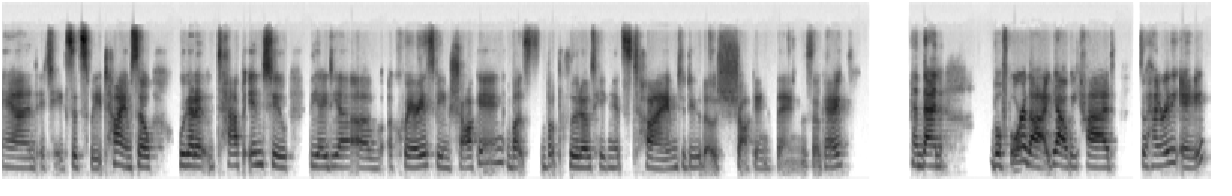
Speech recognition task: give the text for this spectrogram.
and it takes its sweet time. So we got to tap into the idea of Aquarius being shocking, but but Pluto taking its time to do those shocking things. Okay. And then before that, yeah, we had so Henry VIII.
